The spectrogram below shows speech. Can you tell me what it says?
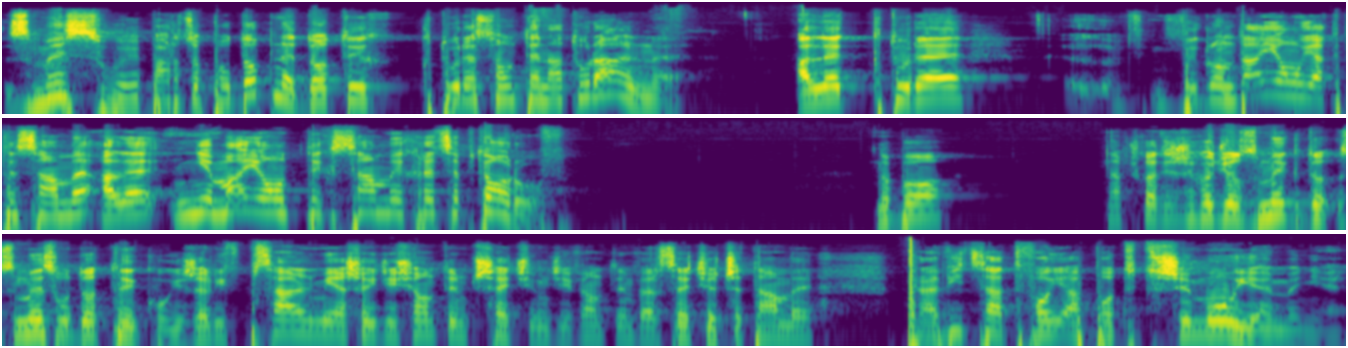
zmysły bardzo podobne do tych, które są te naturalne, ale które e, wyglądają jak te same, ale nie mają tych samych receptorów. No bo na przykład, jeżeli chodzi o do, zmysł dotyku, jeżeli w Psalmie 63, 9 wersecie czytamy: Prawica Twoja podtrzymuje mnie,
